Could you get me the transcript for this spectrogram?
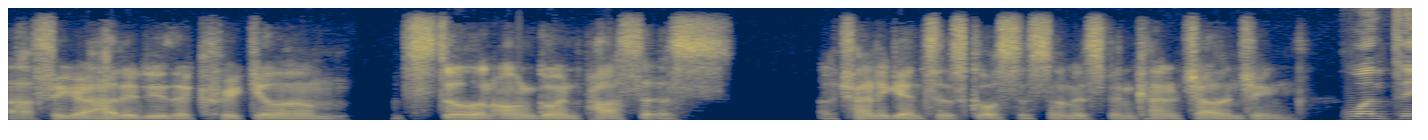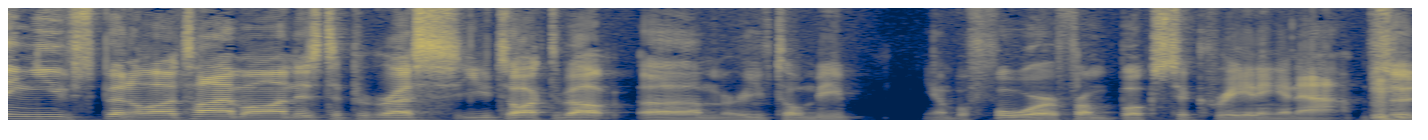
uh, figure out how to do the curriculum it's still an ongoing process of trying to get into the school system It's been kind of challenging. One thing you've spent a lot of time on is to progress. You talked about, um, or you've told me, you know, before from books to creating an app. Mm-hmm. So,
